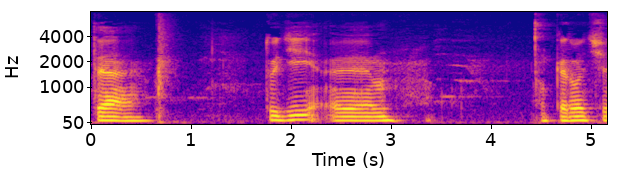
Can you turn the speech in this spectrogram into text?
Та тоді, е, коротше,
